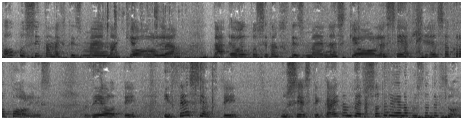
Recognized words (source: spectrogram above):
όπως ήταν χτισμένα και όλα τα, ε, όπως ήταν χτισμένες και όλες οι αρχαίες ακροπόλεις. Διότι η θέση αυτή ουσιαστικά ήταν περισσότερο για να προστατευτούν.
